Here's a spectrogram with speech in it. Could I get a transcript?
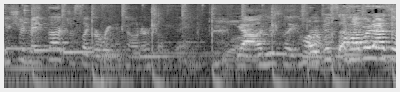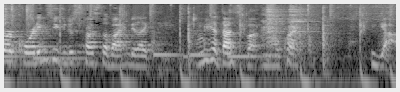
You should make that just like a ringtone or something. Yeah, I'll just like hold Or on. just have it as a recording so you can just press the button and be like, Let me hit that button real quick. Yeah,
